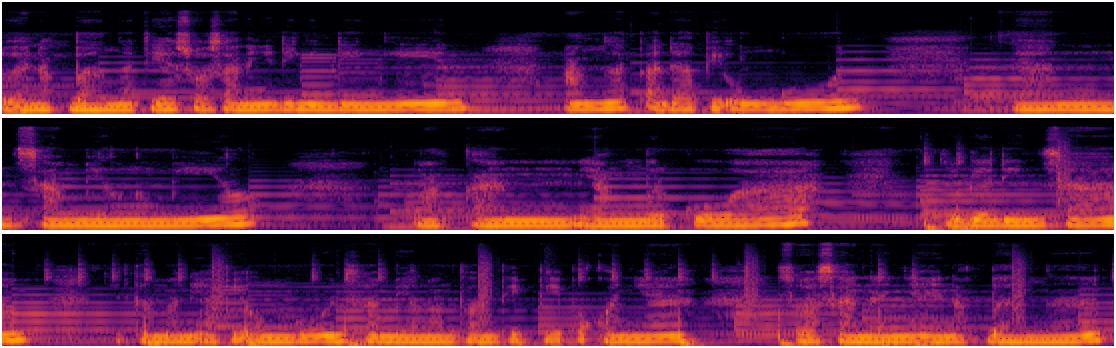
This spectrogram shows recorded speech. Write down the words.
Duh enak banget ya, suasananya dingin-dingin, hangat ada api unggun dan sambil ngemil makan yang berkuah juga dimsum ditemani api unggun sambil nonton TV pokoknya suasananya enak banget.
